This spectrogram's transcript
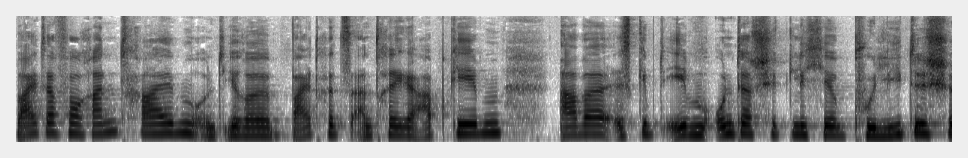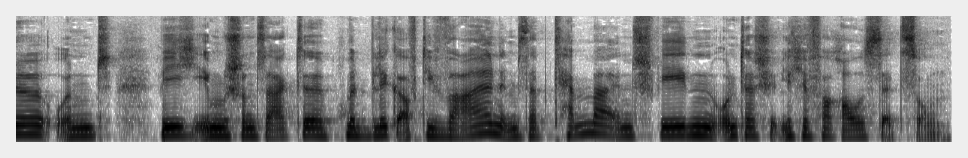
weiter vorantreiben und ihre Beitrittsanträge abgeben. Aber es gibt eben unterschiedliche politische und, wie ich eben schon sagte, mit Blick auf die Wahlen im September in Schweden unterschiedliche Voraussetzungen.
